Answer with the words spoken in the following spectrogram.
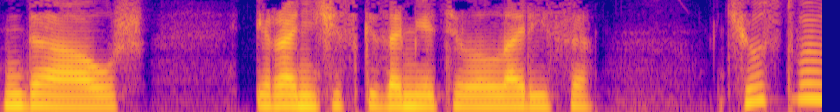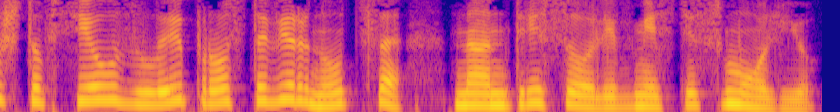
Да уж, — иронически заметила Лариса, — чувствую, что все узлы просто вернутся на антресоли вместе с молью.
